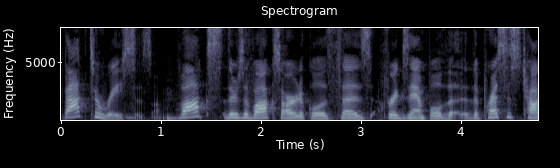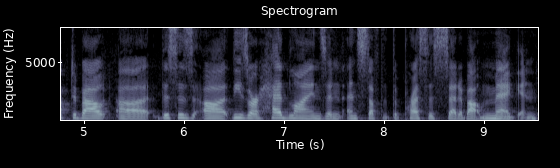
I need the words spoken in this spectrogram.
back to racism. Vox, there's a Vox article that says, for example, the, the press has talked about uh, this is uh, these are headlines and, and stuff that the press has said about Meghan.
